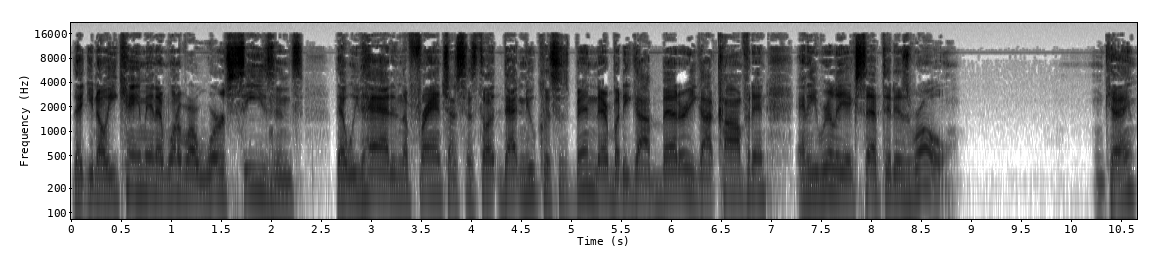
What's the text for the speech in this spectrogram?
That, you know, he came in at one of our worst seasons that we've had in the franchise since th- that nucleus has been there, but he got better, he got confident, and he really accepted his role. Okay?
